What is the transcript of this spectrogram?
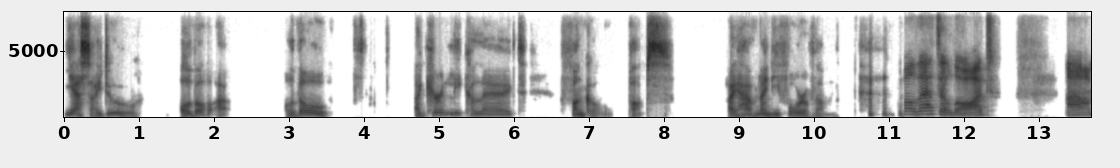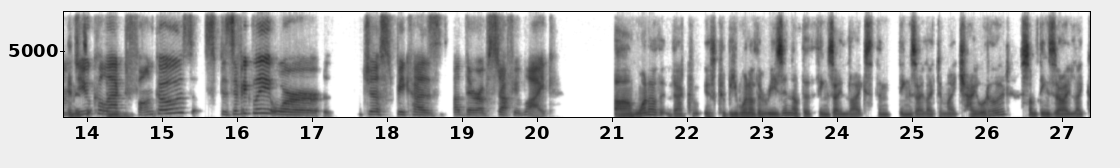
Yes, I do. Although, uh, although I currently collect Funko Pops. I have 94 of them. Well, that's a lot. Um, And do you collect and Funkos specifically or just because uh, they're of stuff you like? uh, one of the, that could, be one of the reason of the things I like, some things I liked in my childhood, some things that I like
